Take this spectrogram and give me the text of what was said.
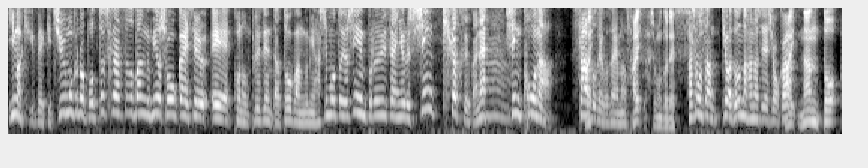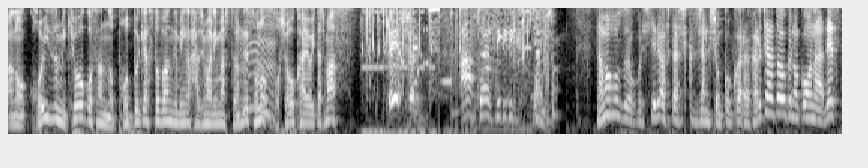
今聞くべき注目のポッドキャスト番組を紹介する、えーこのプレゼンター当番組橋本吉史プロデューサーによる新企画というかね、新コーナースタートでございます、はい、橋本です。橋本さん今日はどんな話でしょうか、はい、なんと、あの、小泉京子さんのポッドキャスト番組が始まりましたので、そのご紹介をいたします。After Six Junction. 生放送でお送りしているアフターシックスジャンクションここからはカルチャートークのコーナーです、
